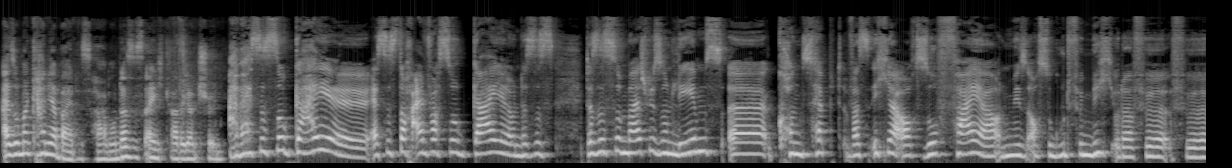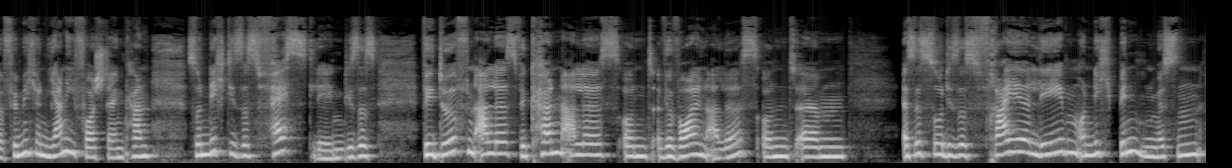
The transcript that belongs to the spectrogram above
Also man kann ja beides haben und das ist eigentlich gerade ganz schön. Aber es ist so geil. Es ist doch einfach so geil und das ist, das ist zum Beispiel so ein Lebenskonzept, äh, was ich ja auch so feier und mir ist auch so gut für mich oder für, für, für mich und Janni vorstellen kann. So nicht dieses Festlegen, dieses, wir dürfen alles, wir können alles und wir wollen alles und, ähm, es ist so dieses freie Leben und nicht binden müssen,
